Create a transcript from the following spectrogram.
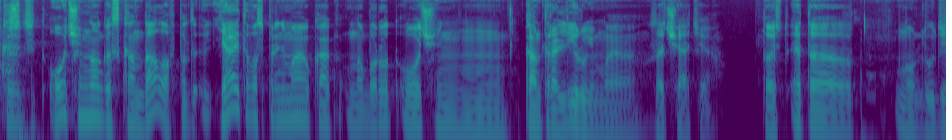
Скажите, очень много скандалов. Я это воспринимаю как, наоборот, очень контролируемое зачатие. То есть это, ну, люди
